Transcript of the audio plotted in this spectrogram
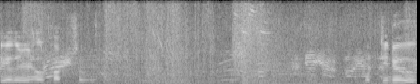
The other helicopters over? What do you do?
